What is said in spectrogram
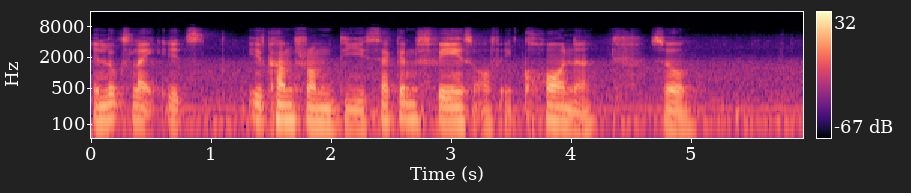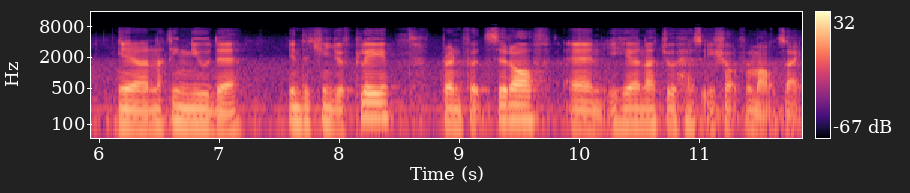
it looks like it's it comes from the second phase of a corner so yeah nothing new there interchange of play, Brentford sit off, and Iheanacho has a shot from outside.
